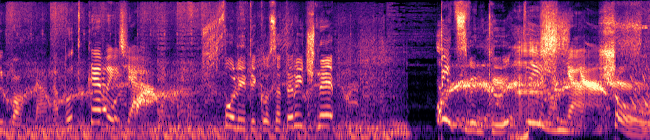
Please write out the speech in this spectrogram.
і Богдана Буткевича. Політико-сатиричне. Підсвінки Тижня. шоу.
